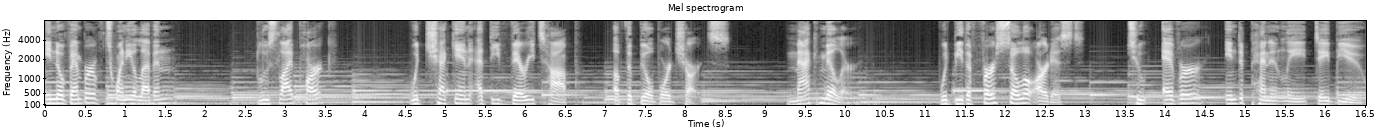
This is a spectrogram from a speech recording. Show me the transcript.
In November of 2011, Blue Slide Park would check in at the very top of the Billboard charts. Mac Miller would be the first solo artist to ever independently debut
